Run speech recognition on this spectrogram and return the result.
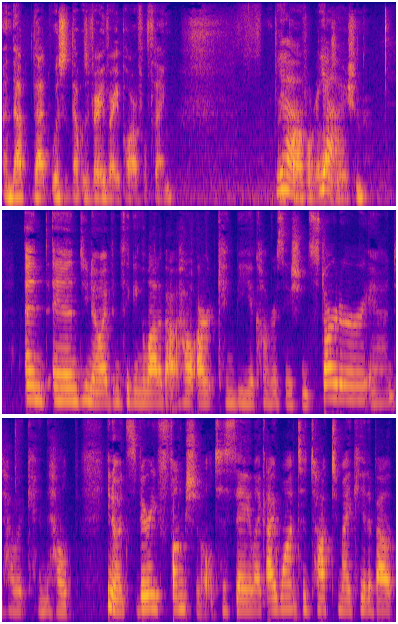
and that that was that was a very very powerful thing very yeah, powerful realization yeah. And and you know, I've been thinking a lot about how art can be a conversation starter and how it can help. You know, it's very functional to say like I want to talk to my kid about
